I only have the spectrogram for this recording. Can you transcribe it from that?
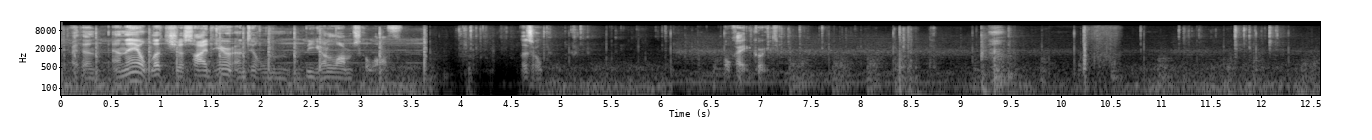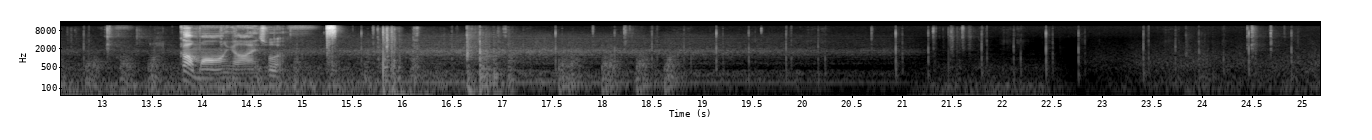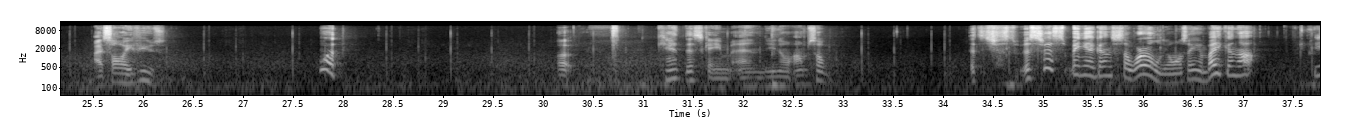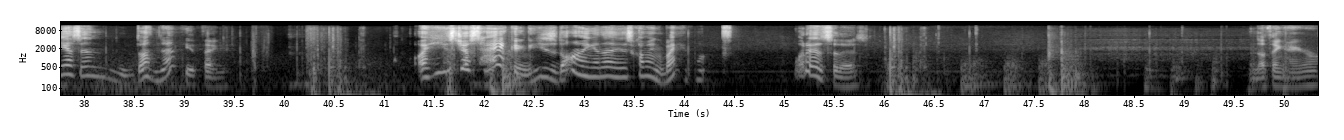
Right then, and now let's just hide here until the alarms go off. Let's go. Okay, great. Come on, guys, what? I saw a fuse. What? Uh, can't this game end? You know, I'm so... It's just, it's just me against the world, you know what I'm saying? Bacon up. He hasn't done anything. He's just hacking. He's dying and then he's coming back. What, what is this? Nothing here.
